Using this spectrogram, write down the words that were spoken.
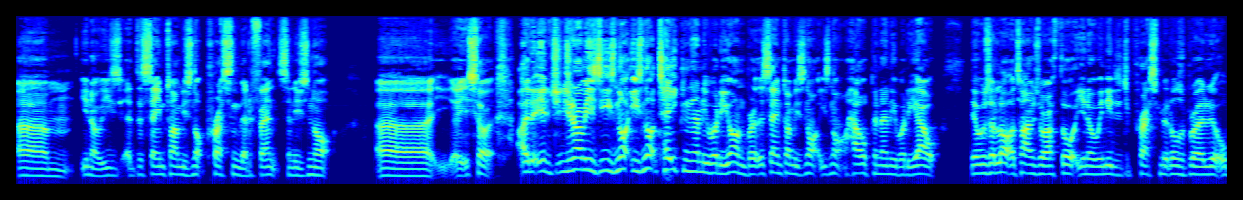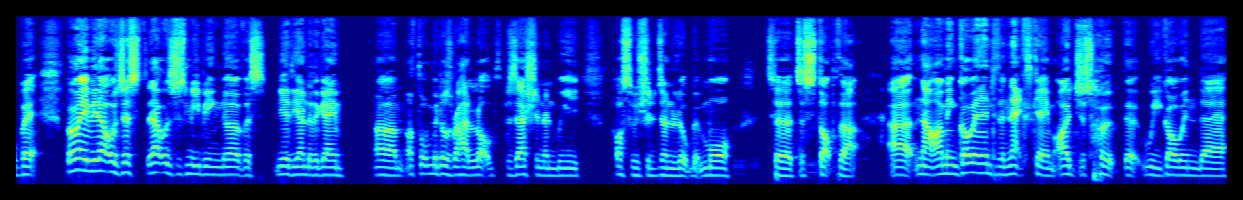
Um, you know, he's at the same time he's not pressing the defense and he's not. Uh, so I, you know, I mean? he's, he's not he's not taking anybody on, but at the same time he's not he's not helping anybody out. There was a lot of times where I thought, you know, we needed to press Middlesbrough a little bit, but maybe that was just that was just me being nervous near the end of the game. Um, I thought Middlesbrough had a lot of possession, and we possibly should have done a little bit more to to stop that. Uh, now, I mean, going into the next game, I just hope that we go in there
